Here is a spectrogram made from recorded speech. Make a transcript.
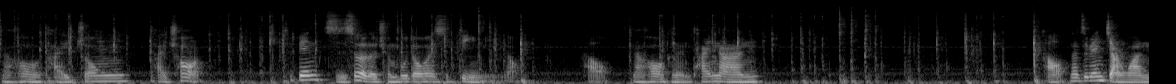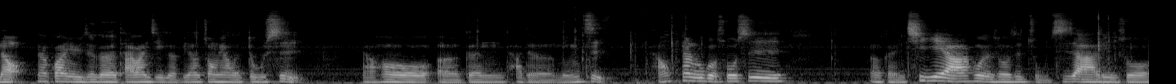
然后台中台创，这边紫色的全部都会是地名哦。好，然后可能台南，好，那这边讲完了。那关于这个台湾几个比较重要的都市，然后呃跟它的名字。好，那如果说是，呃，可能企业啊，或者说是组织啊，例如说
